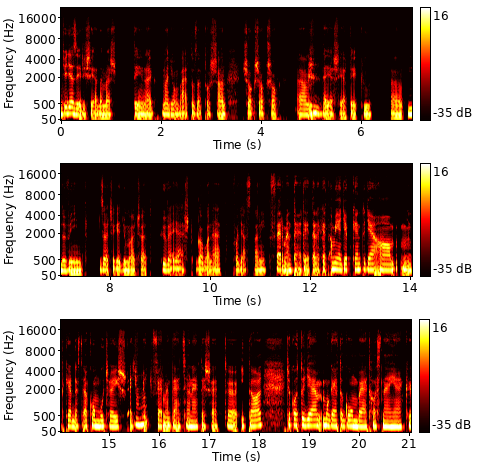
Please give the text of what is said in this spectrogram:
Úgyhogy ezért is érdemes tényleg nagyon változatosan, sok-sok-sok teljes értékű növényt, zöldséget, gyümölcsöt, hüvelyest, gabonát fogyasztani. Fermentált ételeket, ami egyébként ugye, a, mint kérdezte, a kombucha is egy, uh-huh. egy fermentáción átesett ital, csak ott ugye magát a gombát használják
